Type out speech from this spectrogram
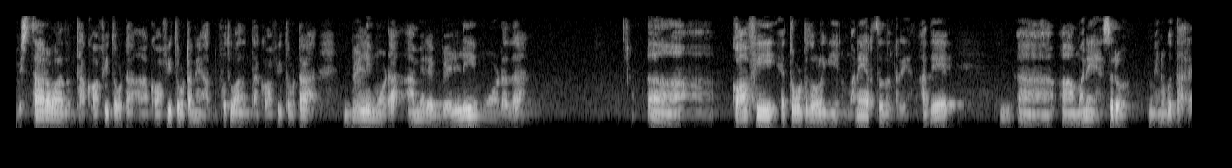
ವಿಸ್ತಾರವಾದಂಥ ಕಾಫಿ ತೋಟ. ಆ ಕಾಫಿ ತೋಟನೇ ಅದ್ಭುತವಾದಂಥ ಕಾಫಿ ತೋಟ. ಬೆಳ್ಳಿ ಮೋಡ ಆಮೇಲೆ ಬೆಳ್ಳಿ ಮೋಡದ ಕಾಫಿ ತೋಟದೊಳಗೆ ಏನು ಮನೆ ಇರ್ತದಲ್ರಿ ಅದೇ ಆ, ಮನೆ ಹೆಸರು ಮಿನುಗುತ್ತಾರೆ.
